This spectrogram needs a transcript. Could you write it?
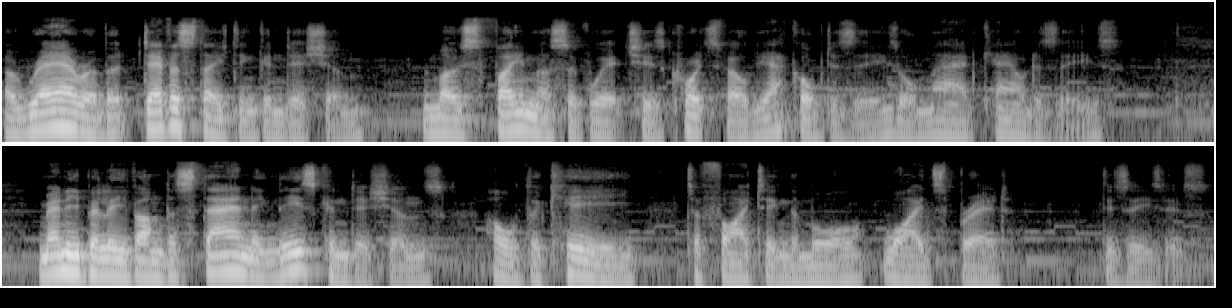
a rarer but devastating condition, the most famous of which is Creutzfeldt-Jakob disease or mad cow disease, Many believe understanding these conditions hold the key to fighting the more widespread diseases.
